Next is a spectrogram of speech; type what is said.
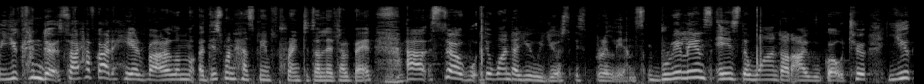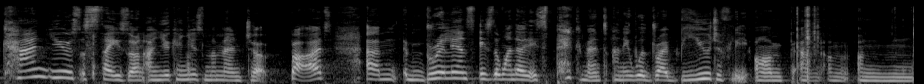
you can do it. So I have got here vellum. Uh, this one has been printed a little bit. Mm-hmm. Uh, so the one that you use is Brilliance. Brilliance is the one that I would go to. You can use Stazon and you can use Memento. But um, Brilliance is the one that is pigment and it will dry beautifully on, on, on, on,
